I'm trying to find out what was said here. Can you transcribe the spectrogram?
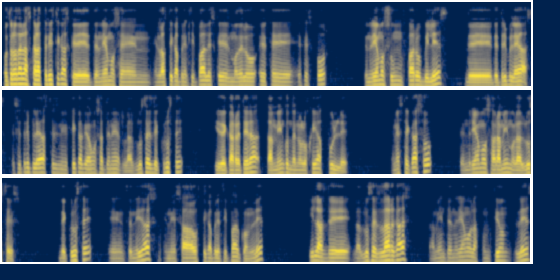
Otra de las características que tendríamos en, la óptica principal es que el modelo F, Sport tendríamos un faro bilés de, de triple A. Ese triple A significa que vamos a tener las luces de cruce y de carretera también con tecnología Full LED. En este caso tendríamos ahora mismo las luces de cruce encendidas en esa óptica principal con LED y las de las luces largas también tendríamos la función LED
